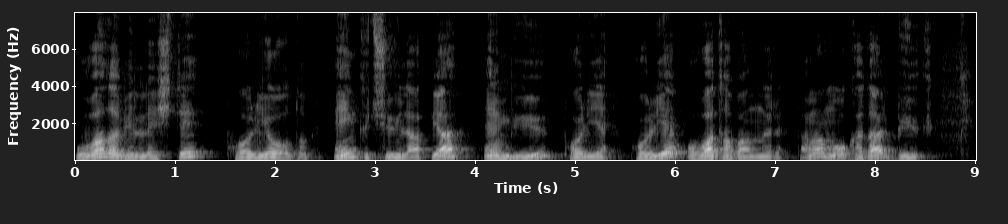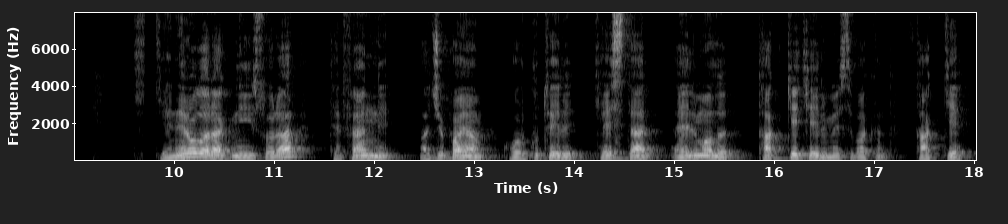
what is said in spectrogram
Uvala birleşti. Polye oldu. En küçüğü lapya, en büyüğü polye. Polye ova tabanları. Tamam mı? O kadar büyük. Genel olarak neyi sorar? Tefenli, Acıpayam, Korkuteli, Kestel, Elmalı, Takke kelimesi bakın. Takke.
